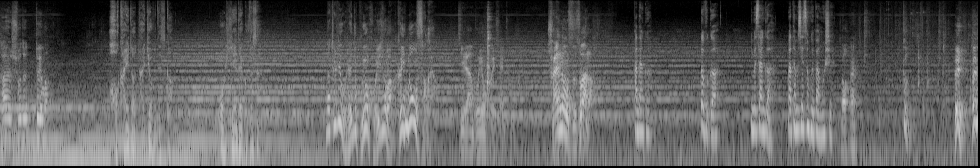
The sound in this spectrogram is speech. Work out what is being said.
他说的对吗？北海道大丈夫ですか？教えてください。那这六个人就不用回去了，可以弄死了呀。既然不用回县城了，全弄死算了。韩大哥，豆腐哥， 你们三个把他们先送回办公室。走，哎，走。哎哎，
